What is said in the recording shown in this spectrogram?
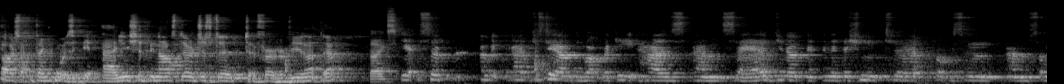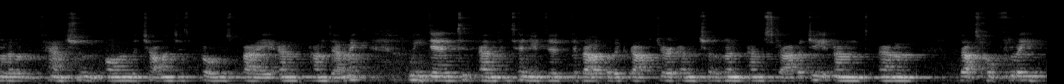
Oh, I think it was Ali should be asked there just to, to, for her view on that. Yeah. Thanks. Yeah. So I mean, uh, just to add to what Ricky has um, said, you know, in, in addition to focusing um, some level of attention on the challenges posed by um, pandemic, we did um, continue to develop a looked after um, children um, strategy and. Um, that hopefully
